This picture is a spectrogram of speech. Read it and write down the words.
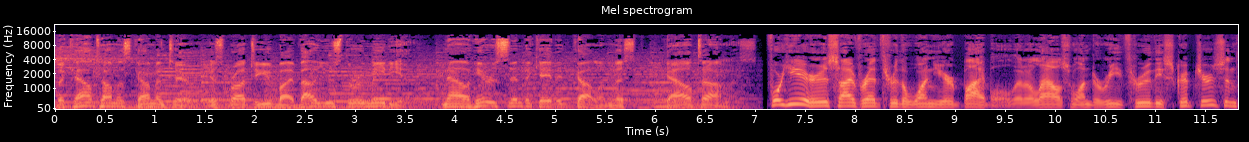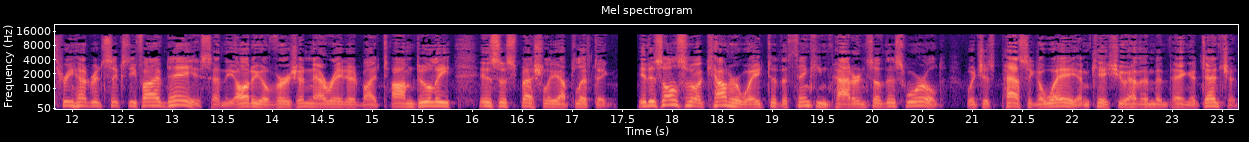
The Cal Thomas Commentary is brought to you by Values Through Media. Now, here's syndicated columnist Cal Thomas. For years, I've read through the one year Bible It allows one to read through the scriptures in 365 days, and the audio version, narrated by Tom Dooley, is especially uplifting. It is also a counterweight to the thinking patterns of this world, which is passing away in case you haven't been paying attention.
